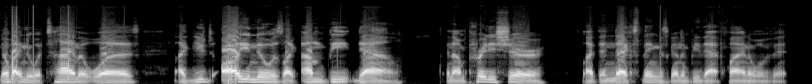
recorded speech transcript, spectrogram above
Nobody knew what time it was. Like you, all you knew was like I'm beat down, and I'm pretty sure like the next thing is going to be that final event.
